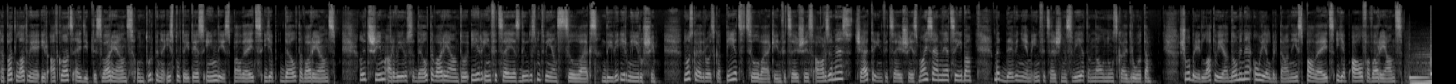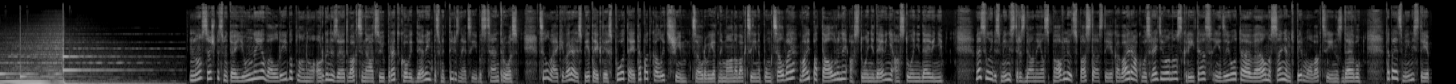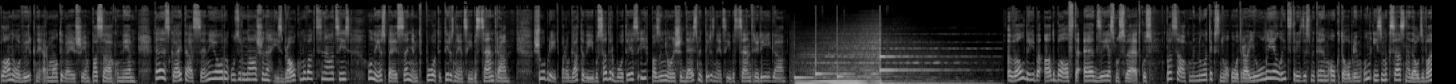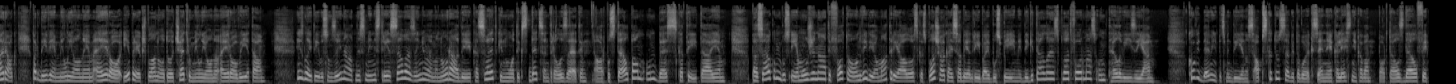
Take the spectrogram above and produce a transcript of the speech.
Tāpat Latvijai ir atklāts Eģiptes variants un turpina izplatīties Indijas paveids, jeb delta variants. Līdz šim ar vīrusa delta variantu ir inficējies 21 cilvēks, divi ir mīruši. Noskaidros, ka pieci cilvēki inficējušies ārzemēs, četri inficējušies maisēmniecībā, bet deviņiem inficēšanas vieta nav noskaidrota. Šobrīd Latvijā dominē Lielbritānijas paveids, jeb alfa variants. No 16. jūnija valdība plāno organizēt vakcināciju pret covid-19 tirzniecības centros. Cilvēki varēs pieteikties potē tāpat kā līdz šim caur vietni māna vakcīna.lv vai pa tālruni 8989. Veselības ministrs Daniels Pavļuts pastāstīja, ka vairākos reģionos krītās iedzīvotāju vēlme saņemt pirmo vakcīnas devu. Tāpēc ministrija plāno virkni ar motivējušiem pasākumiem. Tā skaitā senioru uzrunāšana, izbraukuma vakcinācijas un iespēja saņemt poti tirzniecības centrā. Šobrīd par gatavību sadarboties ir paziņojuši desmit tirzniecības centri Rīgā. Valdība atbalsta ēdziesmu svētkus. Pasākumi notiks no 2. jūlija līdz 30. oktobrim un izmaksās nedaudz vairāk par 2 miljoniem eiro iepriekš plānoto 4 miljonu eiro vietā. Izglītības un zinātnes ministrija savā ziņojumā norādīja, ka svētki notiks decentralizēti, ārpus telpām un bez skatītājiem. Pasākumi būs iemūžināti foto un video materiālos, kas plašākai sabiedrībai būs pieejami digitālajās platformās un televīzijā. Covid-19 dienas apskatu sagatavoja Ksenija Kaļesņikava, portāls Delfi.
